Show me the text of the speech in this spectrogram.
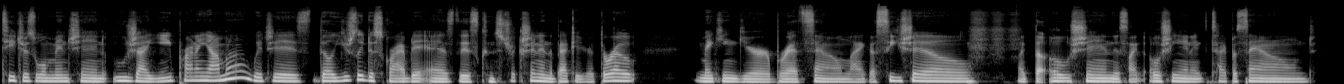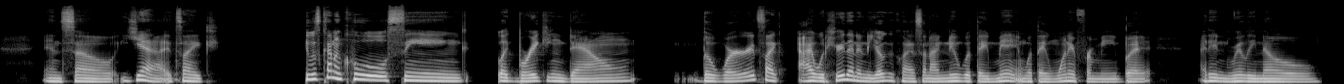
teachers will mention Ujjayi pranayama, which is they'll usually describe it as this constriction in the back of your throat, making your breath sound like a seashell, like the ocean, this like oceanic type of sound. And so, yeah, it's like, it was kind of cool seeing like breaking down the words. Like, I would hear that in a yoga class and I knew what they meant and what they wanted from me, but I didn't really know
